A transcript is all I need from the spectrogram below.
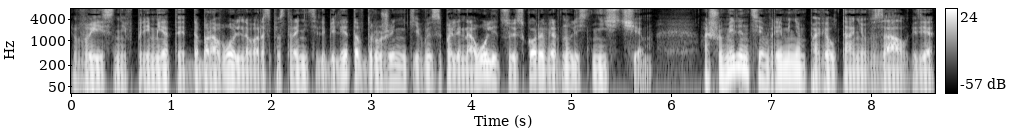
Выяснив приметы добровольного распространителя билетов, дружинники высыпали на улицу и скоро вернулись ни с чем. А Шумилин тем временем повел Таню в зал, где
